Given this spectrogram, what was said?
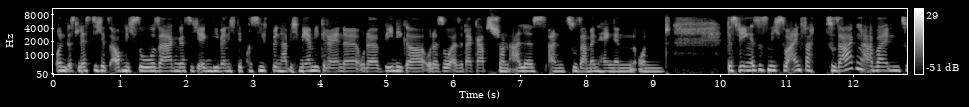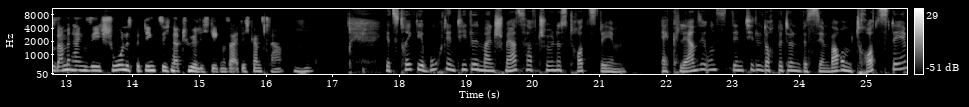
Und es lässt sich jetzt auch nicht so sagen, dass ich irgendwie, wenn ich depressiv bin, habe ich mehr Migräne oder weniger oder so. Also da gab es schon alles an Zusammenhängen. Und deswegen ist es nicht so einfach zu sagen, aber einen Zusammenhang sehe ich schon. Es bedingt sich natürlich gegenseitig, ganz klar. Mhm. Jetzt trägt Ihr Buch den Titel Mein schmerzhaft Schönes Trotzdem. Erklären Sie uns den Titel doch bitte ein bisschen. Warum trotzdem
